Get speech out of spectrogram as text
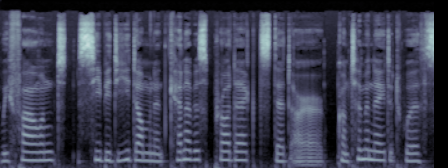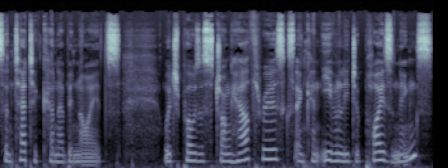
we found CBD dominant cannabis products that are contaminated with synthetic cannabinoids, which poses strong health risks and can even lead to poisonings.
